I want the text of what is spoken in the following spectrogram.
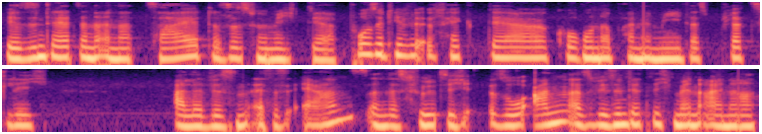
wir sind ja jetzt in einer Zeit, das ist für mich der positive Effekt der Corona-Pandemie, dass plötzlich alle wissen, es ist ernst und es fühlt sich so an. Also wir sind jetzt nicht mehr in einer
